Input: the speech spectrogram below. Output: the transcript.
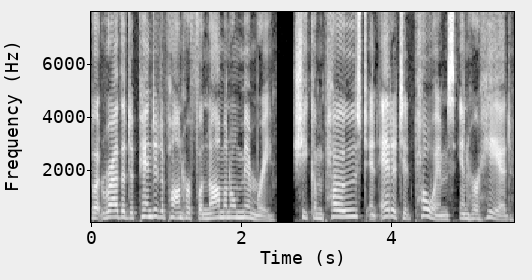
but rather depended upon her phenomenal memory. She composed and edited poems in her head.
